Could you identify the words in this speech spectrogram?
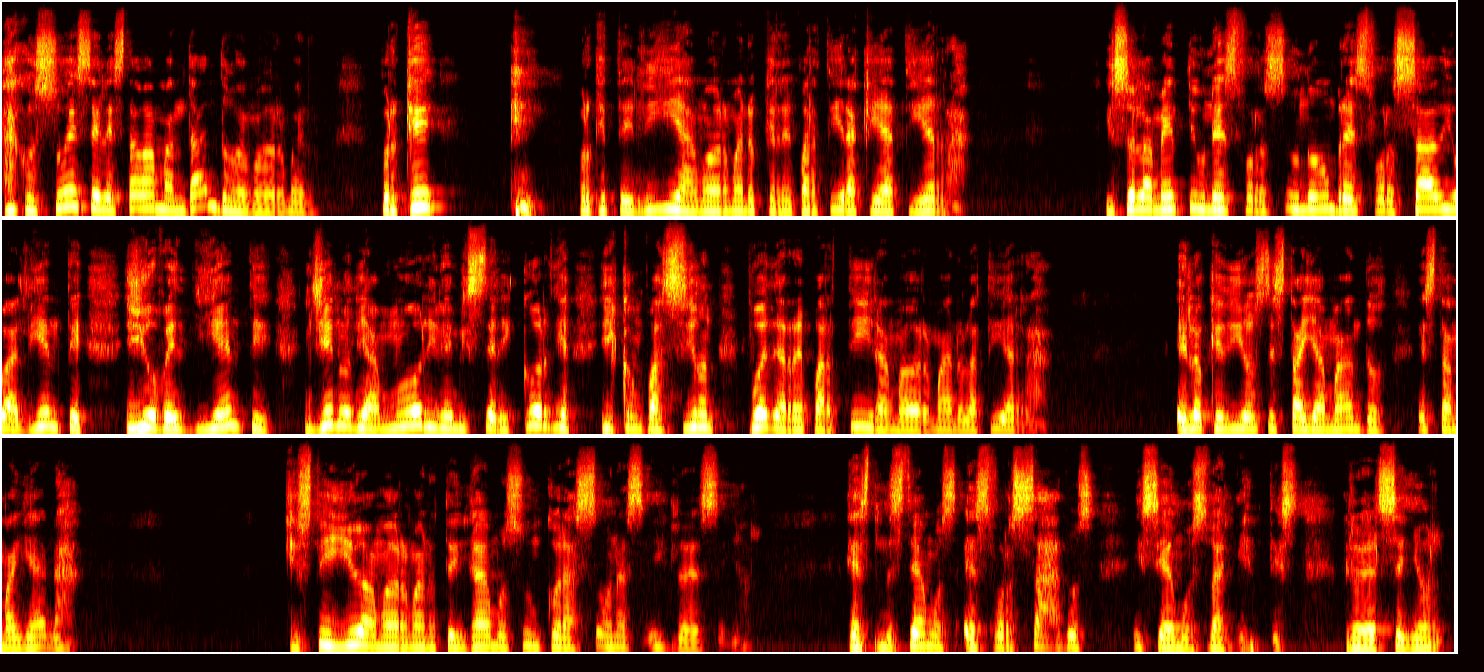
A Josué se le estaba mandando, amado hermano. ¿Por qué? Porque tenía, amado hermano, que repartir aquella tierra. Y solamente un, un hombre esforzado y valiente y obediente, lleno de amor y de misericordia y compasión, puede repartir, amado hermano, la tierra. Es lo que Dios está llamando esta mañana. Que usted y yo, amado hermano, tengamos un corazón así, gloria al Señor estemos esforzados y seamos valientes. Gloria al Señor.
